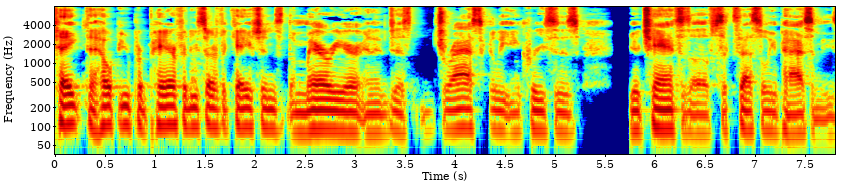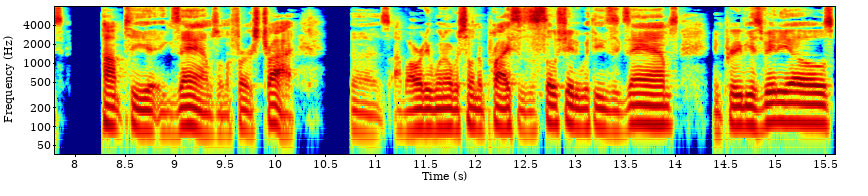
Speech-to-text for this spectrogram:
take to help you prepare for these certifications, the merrier, and it just drastically increases your chances of successfully passing these CompTIA exams on the first try. Because I've already went over some of the prices associated with these exams in previous videos.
